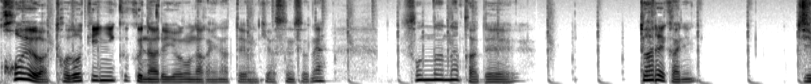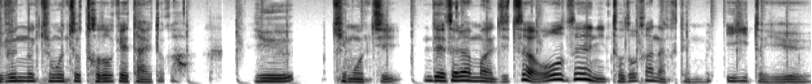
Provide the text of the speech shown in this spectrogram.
声は届きにくくなる世の中になったような気がするんですよね。そんな中で誰かに自分の気持ちを届けたいとかいう気持ちでそれはまあ実は大勢に届かなくてもいいという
